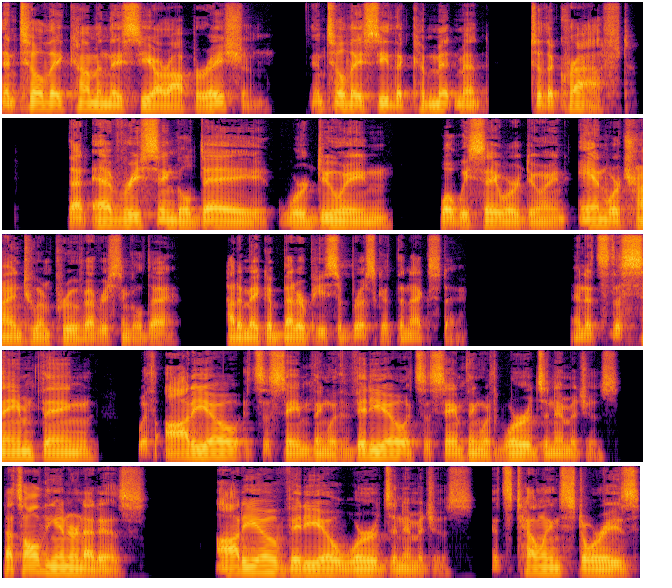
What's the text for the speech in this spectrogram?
until they come and they see our operation, until they see the commitment to the craft that every single day we're doing what we say we're doing and we're trying to improve every single day how to make a better piece of brisket the next day. And it's the same thing with audio, it's the same thing with video, it's the same thing with words and images. That's all the internet is audio, video, words, and images. It's telling stories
